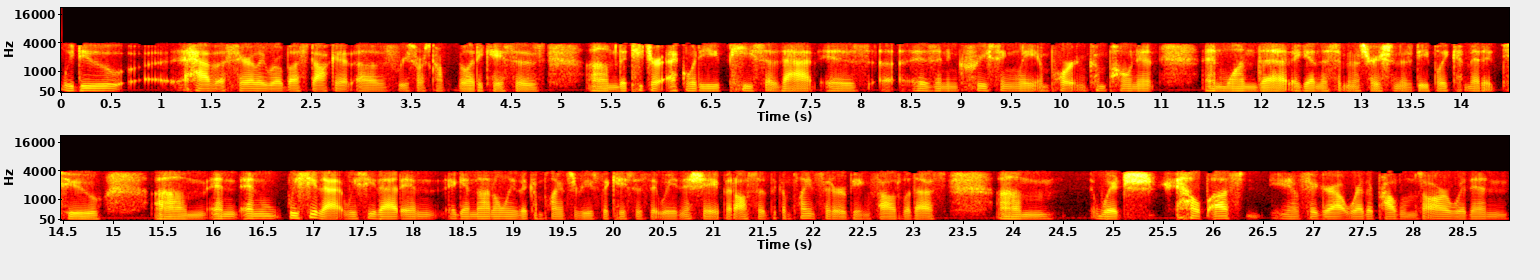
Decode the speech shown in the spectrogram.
we do uh, have a fairly robust docket of resource comparability cases. Um, the teacher equity piece of that is uh, is an increasingly important component, and one that again this administration is deeply committed to. Um, and and we see that we see that in again not only the compliance reviews, the cases that we initiate, but also the complaints that are being filed with us. Um, which help us, you know, figure out where the problems are within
